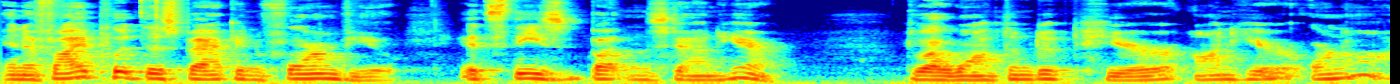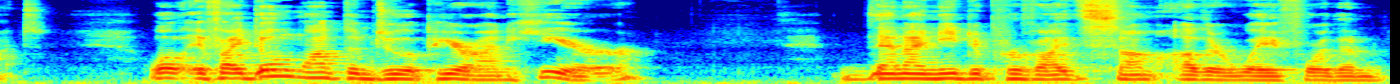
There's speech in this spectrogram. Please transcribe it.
And if I put this back in form view, it's these buttons down here. Do I want them to appear on here or not? Well, if I don't want them to appear on here, then I need to provide some other way for them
